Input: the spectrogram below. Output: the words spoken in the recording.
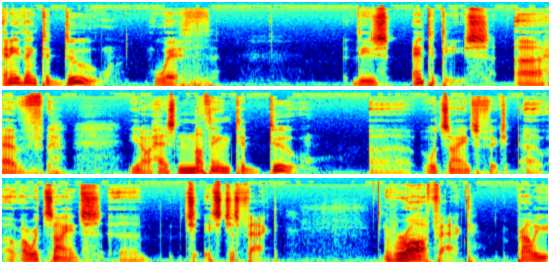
Anything to do with these entities uh, have, you know, has nothing to do uh, with science fiction uh, or, or, with science. it's just fact, raw fact, probably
